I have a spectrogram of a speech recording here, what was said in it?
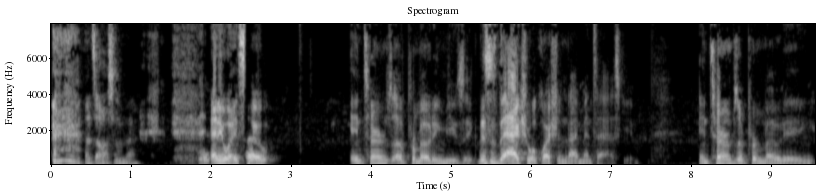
That's awesome, man. anyway, so in terms of promoting music, this is the actual question that I meant to ask you. In terms of promoting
